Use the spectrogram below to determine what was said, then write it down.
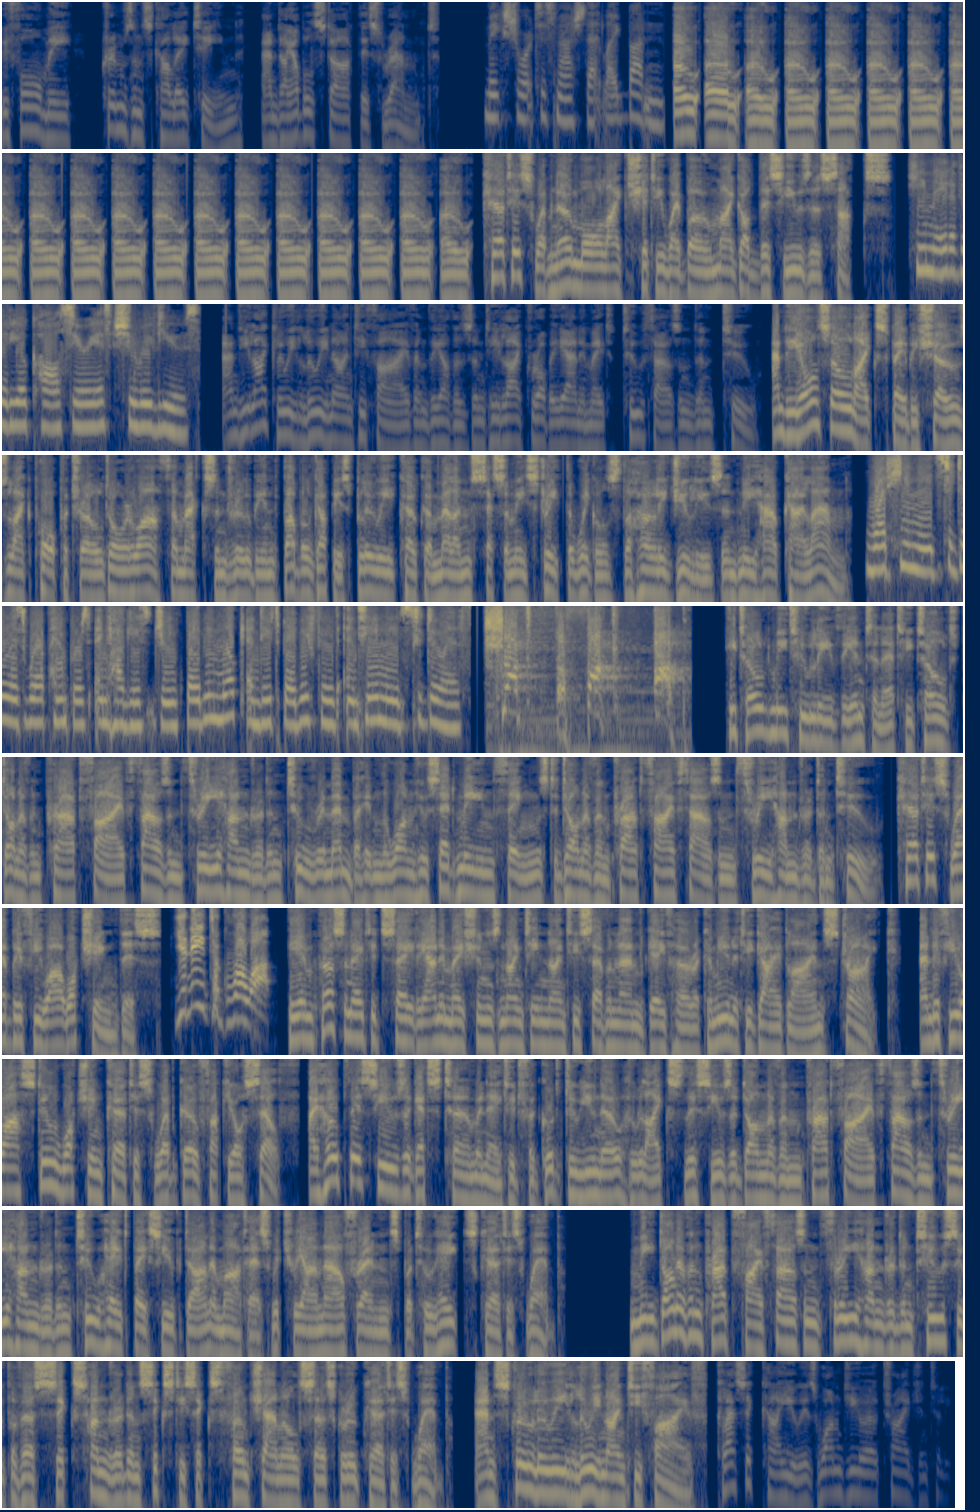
before me, Crimson Skull 18, and I will start this rant. Make sure to smash that like button. Oh oh oh oh oh oh oh oh oh oh oh oh oh oh oh oh oh oh oh Curtis Webb no more like shitty web oh my god this user sucks. He made a video call serious shoe reviews. And he like Louis Louis 95 and the others and he like Robbie Animate 2002. And he also likes baby shows like Paw Patrol Dora Arthur Max and Ruby and Bubble Guppies Bluey Cocomelon Sesame Street The Wiggles The Holy Julies and Ni Hao Kai Lan. What he needs to do is wear pampers and huggies drink baby milk and eat baby food and he needs to do is SHUT THE FUCK UP! He told me to leave the internet he told Donovan Prout 5302 remember him the one who said mean things to Donovan Prout 5302. Curtis Webb if you are watching this. You need to grow up! He impersonated Sadie Animations 1997 and gave her a community guideline strike. And if you are still watching Curtis Webb go fuck yourself. I hope this user gets terminated for good do you know who likes this user Donovan Prout 5302 hate Basuk Dynamates which we are now friends but who hates Curtis Webb. Me Donovan Prout 5302 Superverse 666 phone channel so screw Curtis Webb. And screw Louie Louie 95. Classic Caillou is one duo trigentilly.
